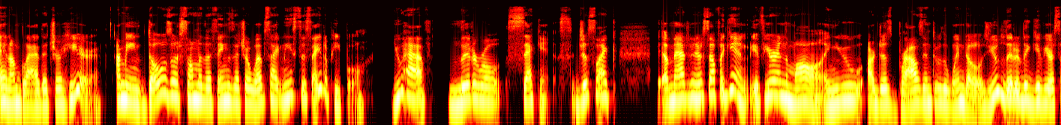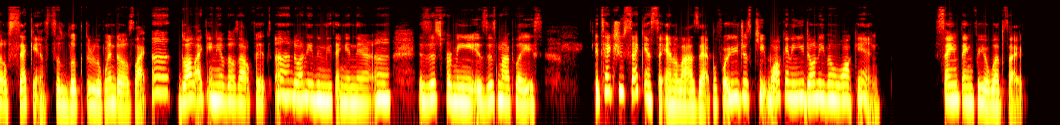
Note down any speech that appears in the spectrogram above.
and I'm glad that you're here. I mean, those are some of the things that your website needs to say to people. You have literal seconds. Just like imagine yourself again, if you're in the mall and you are just browsing through the windows, you literally give yourself seconds to look through the windows like, uh, do I like any of those outfits? Uh, do I need anything in there? Uh, is this for me? Is this my place? It takes you seconds to analyze that before you just keep walking and you don't even walk in. Same thing for your website.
